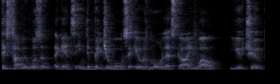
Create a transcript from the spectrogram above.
this time it wasn't against individuals; it was more or less going, well, YouTube.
